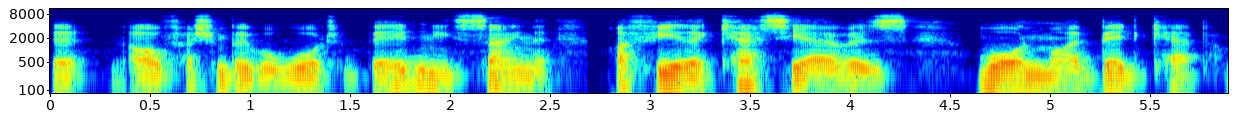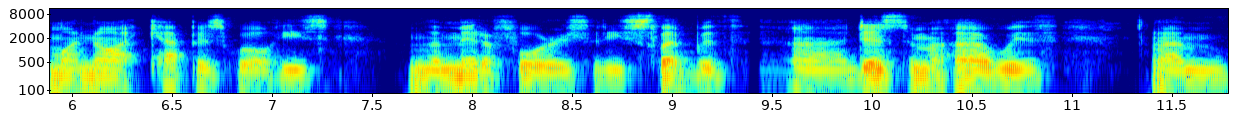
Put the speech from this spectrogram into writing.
that old-fashioned people wore to bed, and he's saying that I fear that Cassio has worn my bed cap, my nightcap as well. He's the metaphor is that he slept with uh, Desdemona, uh, with um,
